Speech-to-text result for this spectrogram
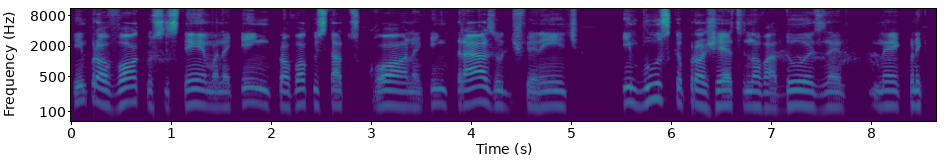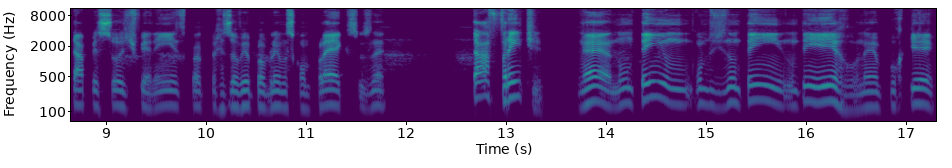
quem provoca o sistema, né? Quem provoca o status quo, né? Quem traz o diferente, quem busca projetos inovadores, né? né, conectar pessoas diferentes para resolver problemas complexos, né? Tá à frente, né? Não tem um, como diz, não tem, não tem erro, né? Porque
